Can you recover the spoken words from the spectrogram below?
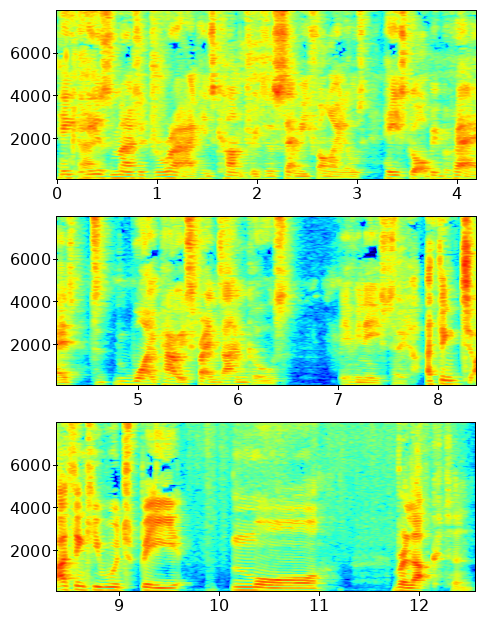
He, Okay. he has managed to drag his country to the semi-finals. He's got to be prepared to wipe out his friend's ankles if he needs to. I think I think he would be more reluctant.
